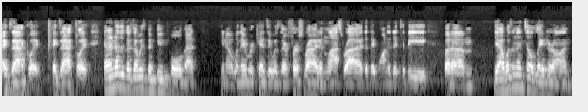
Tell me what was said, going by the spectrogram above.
Exactly, exactly. And I know that there's always been people that, you know, when they were kids, it was their first ride and last ride that they wanted it to be. But um, yeah, it wasn't until later on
